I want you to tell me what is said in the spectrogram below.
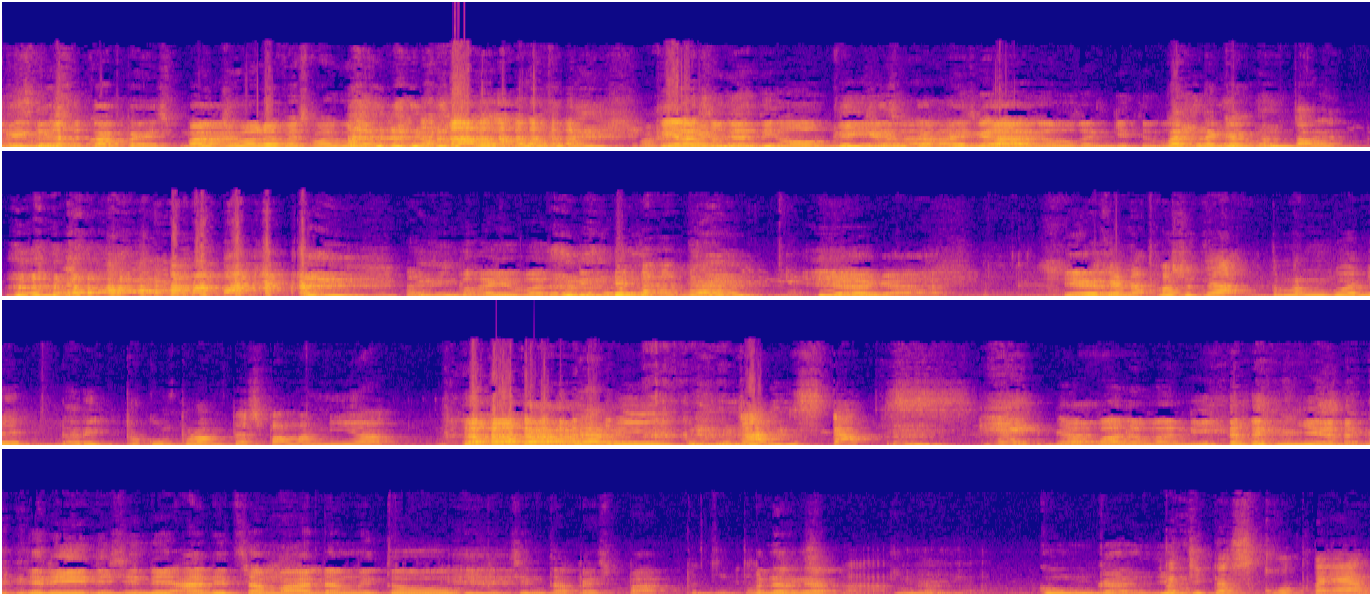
Kiki suka Vespa. Gue jual dah Vespa gue dah. Oke langsung ganti hobi. Kiki ya. suka Enggak, Vespa. enggak bukan gitu. buat pegang pentol. Anjing bahaya banget nih. Enggak. Gak, gak. Ini Ya, kan maksudnya temen gue di dari perkumpulan Vespa mania dari Kats. Apa ada manianya? jadi di sini Adit sama Adam itu pecinta Vespa. Pencinta Bener nggak? Iya. Kok enggak anjir? Pencinta skuter.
